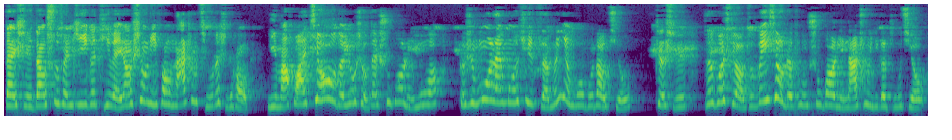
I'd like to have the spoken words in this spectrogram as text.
但是当四分之一个体委让胜利方拿出球的时候，李麻花骄傲的用手在书包里摸，可是摸来摸去怎么也摸不到球。这时，德国小子微笑着从书包里拿出一个足球。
